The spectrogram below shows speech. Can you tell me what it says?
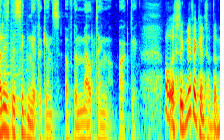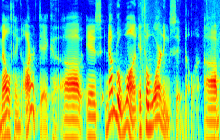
what is the significance of the melting Arctic? Well, the significance of the melting Arctic uh, is number one, it's a warning signal. Um,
